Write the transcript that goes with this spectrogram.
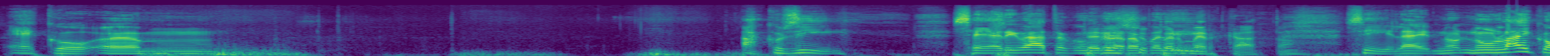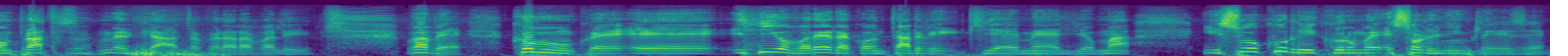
Ecco, um... ah così? Sei arrivato con per quella roba supermercato. lì. Sì, lei, no, non l'hai comprato sul mercato quella roba lì. Vabbè, comunque eh, io vorrei raccontarvi chi è meglio, ma il suo curriculum è solo in inglese.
